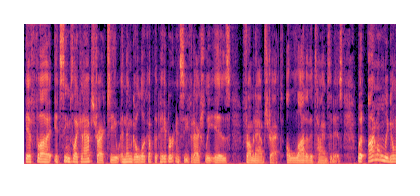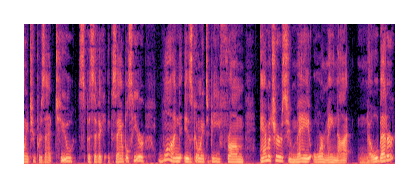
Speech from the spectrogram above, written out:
if uh, it seems like an abstract to you, and then go look up the paper and see if it actually is from an abstract. A lot of the times it is. But I'm only going to present two specific examples here. One is going to be from amateurs who may or may not know better.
